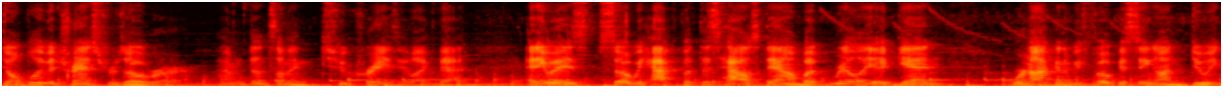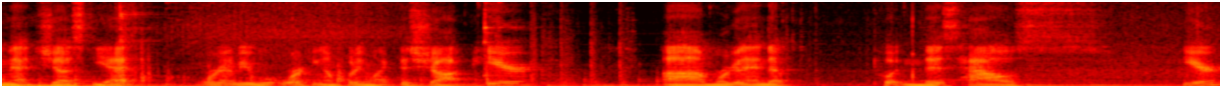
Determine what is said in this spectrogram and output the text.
don't believe it transfers over. I haven't done something too crazy like that. Anyways, so we have to put this house down, but really, again, we're not going to be focusing on doing that just yet. We're going to be working on putting like this shop here. Um, we're going to end up putting this house here.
